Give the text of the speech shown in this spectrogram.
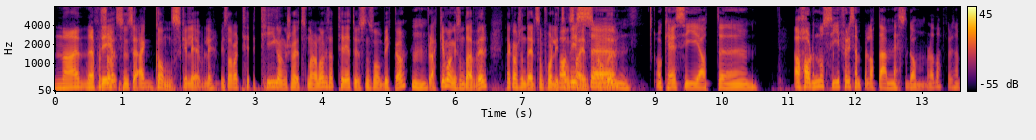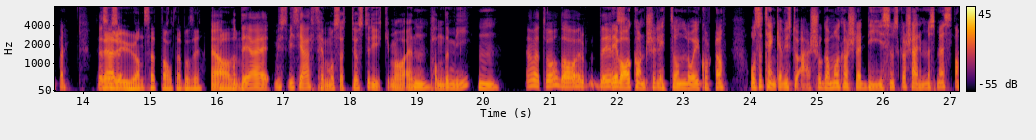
Nei, det så Det syns jeg er ganske levelig. Hvis det hadde vært ti- ganger så høyt som det er nå, hvis det er 3000 som har bikka Mm. For det er ikke mange som dauer. Det er kanskje en del som får litt Hva sånn seinskader. eh, Ok, si at eh, ja, Har du noe å si for eksempel at det er mest gamle, da, for eksempel? Det det er jeg- det uansett, alt jeg på å si. Ja, og det er, hvis, hvis jeg er 75 og stryker med en Mm. pandemi Mm. Ja, vet du hva, da har det, Det var kanskje litt sånn lå i korta. Og så tenker jeg, hvis du er så gammel, kanskje det er de som skal skjermes mest, da.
